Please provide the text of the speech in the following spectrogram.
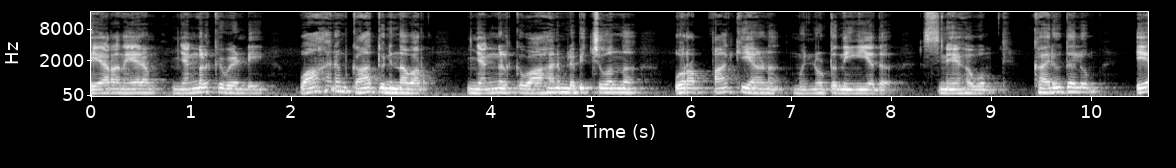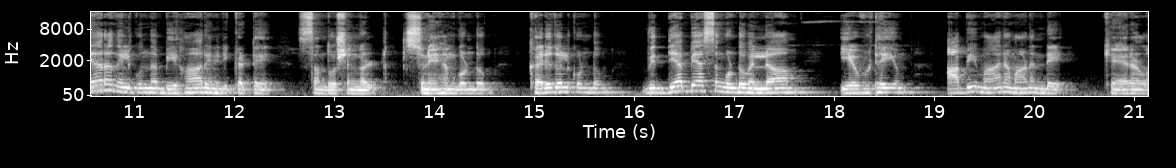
ഏറെ നേരം ഞങ്ങൾക്ക് വേണ്ടി വാഹനം കാത്തുനിന്നവർ ഞങ്ങൾക്ക് വാഹനം ലഭിച്ചുവെന്ന് ഉറപ്പാക്കിയാണ് മുന്നോട്ട് നീങ്ങിയത്. സ്നേഹവും കരുതലും ഏറെ നൽകുന്ന ബീഹാറിനിരിക്കട്ടെ സന്തോഷങ്ങൾ. സ്നേഹം കൊണ്ടും കരുതൽ കൊണ്ടും വിദ്യാഭ്യാസം കൊണ്ടുമെല്ലാം എവിടെയും അഭിമാനമാണെന്റെ കേരളം.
